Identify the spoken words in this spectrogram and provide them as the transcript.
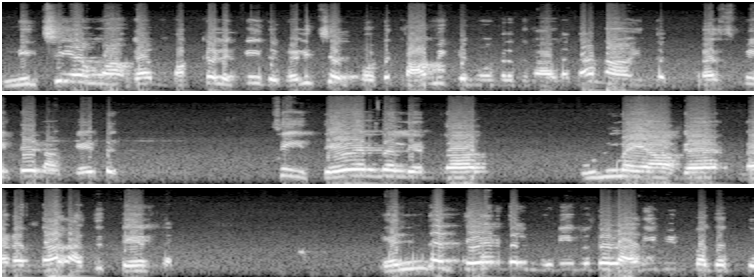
நிச்சயமாக மக்களுக்கு இது வெளிச்சம் போட்டு காமிக்கணுன்றதுனாலதான் நான் இந்த பிரஸ் மீட்டே நான் கேட்டு சி தேர்தல் என்றால் உண்மையாக நடந்தால் அது தேர்தல். எந்த தேர்தல் முடிவுகள் அறிவிப்பதற்கு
